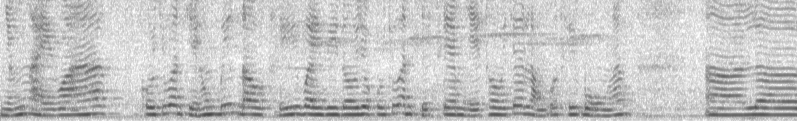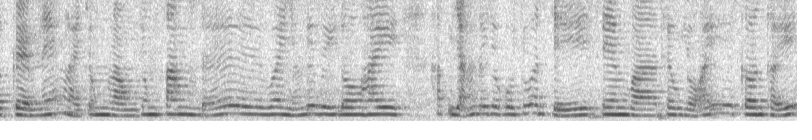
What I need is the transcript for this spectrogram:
Những ngày qua cô chú anh chị không biết đâu thủy quay video cho cô chú anh chị xem vậy thôi chứ lòng của thủy buồn lắm. À, kèm nén lại trong lòng trong tâm để quay những cái video hay hấp dẫn để cho cô chú anh chị xem và theo dõi kênh thủy.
